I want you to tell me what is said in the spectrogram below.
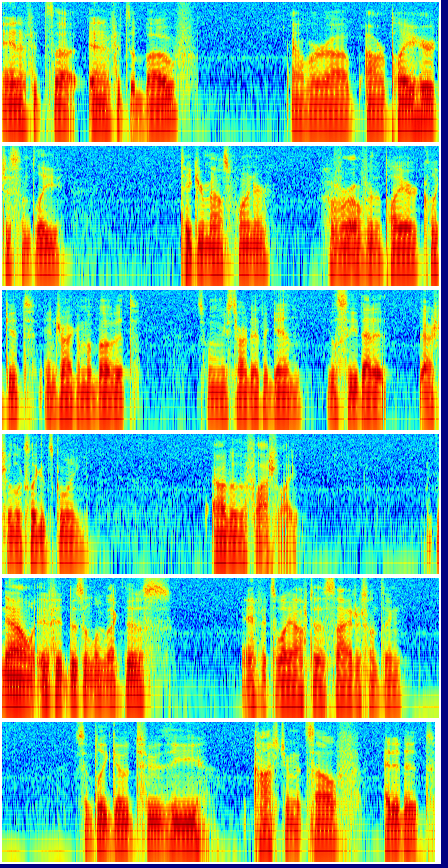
And if it's uh, and if it's above our uh, our player here, just simply take your mouse pointer, hover over the player, click it, and drag them above it. So when we start it again, you'll see that it actually looks like it's going out of the flashlight. Now, if it doesn't look like this, and if it's way off to the side or something, simply go to the costume itself, edit it,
